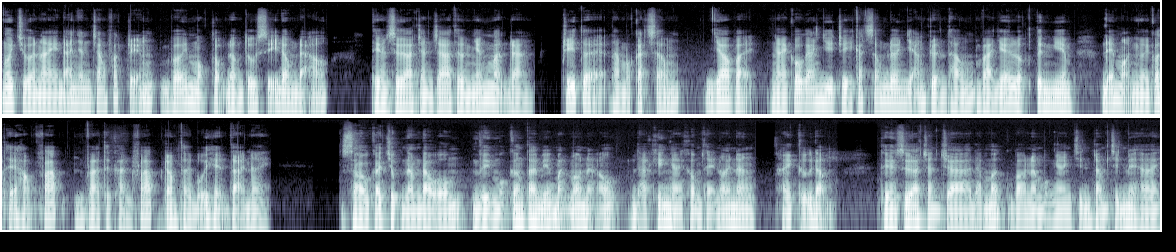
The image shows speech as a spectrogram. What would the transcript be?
Ngôi chùa này đã nhanh chóng phát triển với một cộng đồng tu sĩ đông đảo. Thiền sư Ajahn Chah thường nhấn mạnh rằng trí tuệ là một cách sống. Do vậy, Ngài cố gắng duy trì cách sống đơn giản truyền thống và giới luật tinh nghiêm để mọi người có thể học Pháp và thực hành Pháp trong thời buổi hiện tại này. Sau cả chục năm đau ốm vì một cơn tai biến mạch máu não đã khiến Ngài không thể nói năng hay cử động, Thiền sư Ajahn Chah đã mất vào năm 1992,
